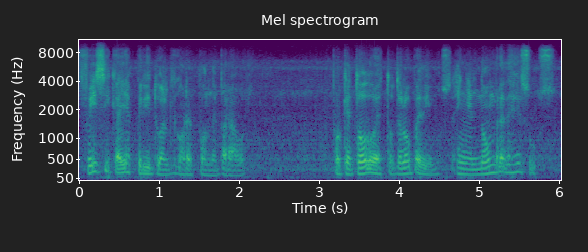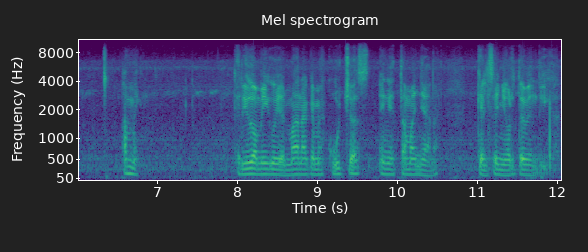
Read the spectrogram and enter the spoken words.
física y espiritual que corresponde para hoy. Porque todo esto te lo pedimos en el nombre de Jesús. Amén. Querido amigo y hermana que me escuchas en esta mañana, que el Señor te bendiga.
